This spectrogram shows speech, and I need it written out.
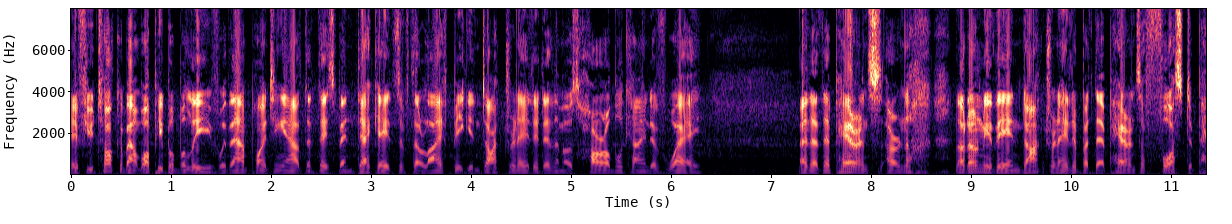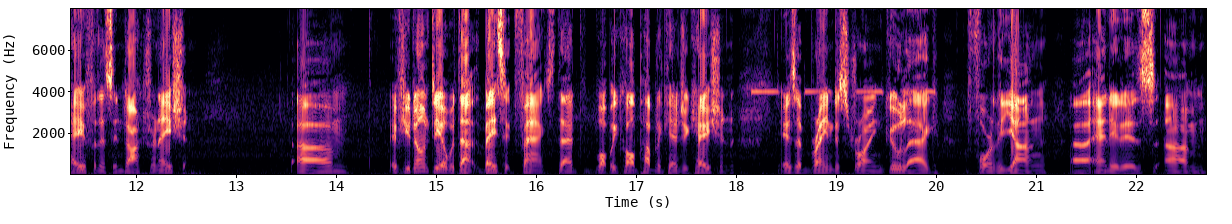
If you talk about what people believe without pointing out that they spend decades of their life being indoctrinated in the most horrible kind of way, and that their parents are not not only are they indoctrinated, but their parents are forced to pay for this indoctrination. Um, if you don't deal with that basic fact that what we call public education is a brain destroying gulag for the young, uh, and it is um,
